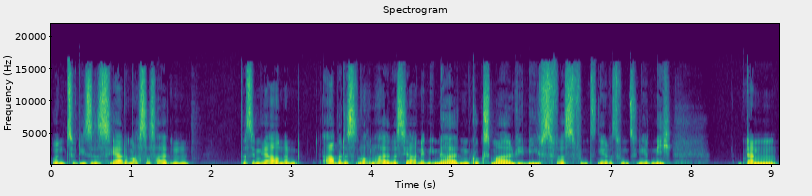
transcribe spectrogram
Und zu dieses, ja, du machst das halt ein, das Seminar und dann arbeitest du noch ein halbes Jahr an den Inhalten, guckst mal, wie lief's, was funktioniert, was funktioniert nicht. Dann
